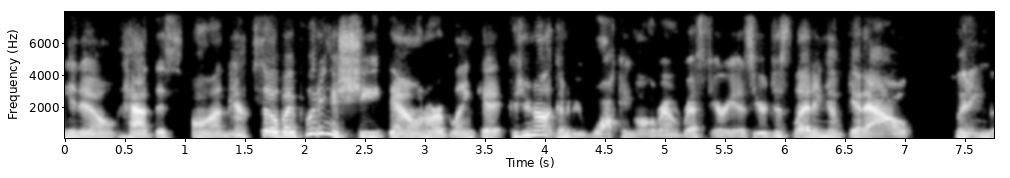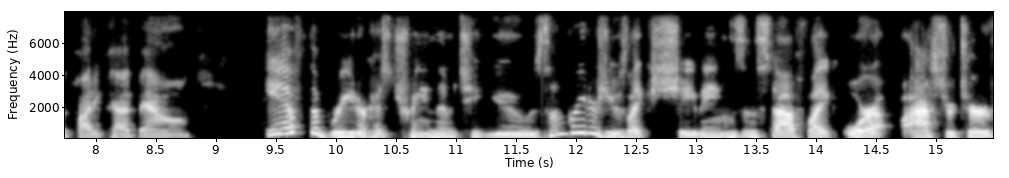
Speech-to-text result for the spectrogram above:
you know, had this on there. So by putting a sheet down or a blanket, because you're not going to be walking all around rest areas, you're just letting them get out, putting the potty pad down, if the breeder has trained them to use some breeders use like shavings and stuff like or astroturf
